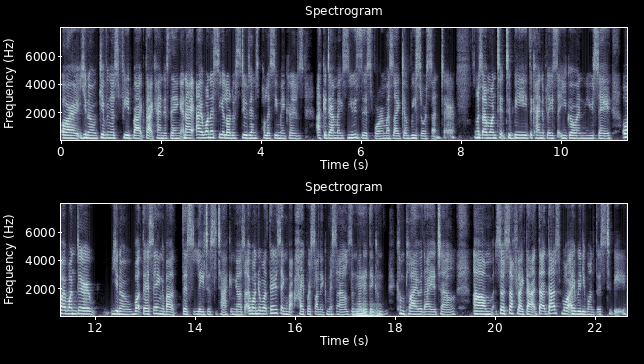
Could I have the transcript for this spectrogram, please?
or, you know, giving us feedback, that kind of thing. And I, I want to see a lot of students, policymakers, academics use this forum as like a resource center. Because I want it to be the kind of place that you go and you say, oh, I wonder, you know, what they're saying about this latest attack in Gaza. I wonder what they're saying about hypersonic missiles and whether mm-hmm. they can comply with IHL. Um, so stuff like that. That that's what I really want this to be.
